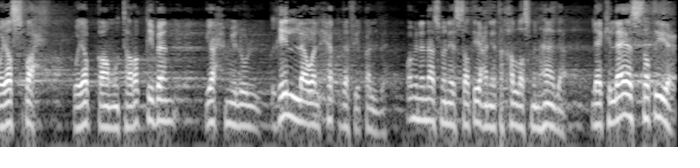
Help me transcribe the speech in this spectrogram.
ويصفح ويبقى مترقبا يحمل الغل والحقد في قلبه. ومن الناس من يستطيع أن يتخلص من هذا لكن لا يستطيع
